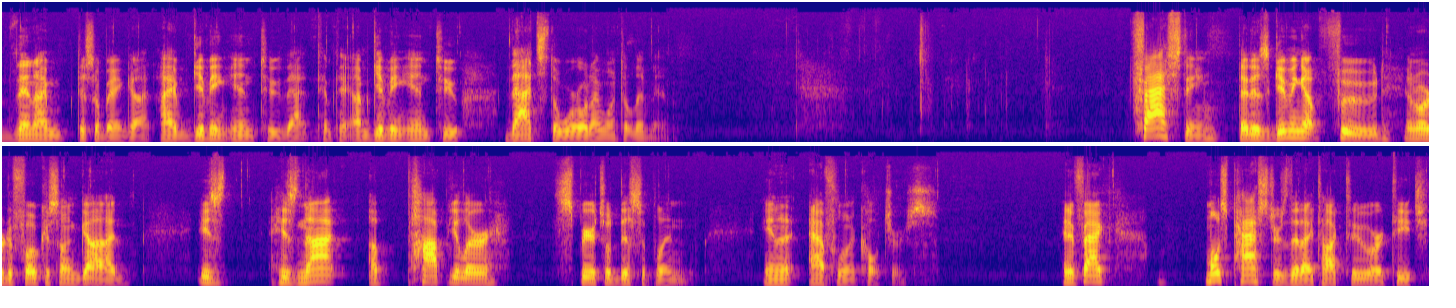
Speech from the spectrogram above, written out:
then I'm disobeying God. I am giving into that temptation. I'm giving into that's the world I want to live in. Fasting, that is giving up food in order to focus on God, is, is not a popular spiritual discipline in affluent cultures. And in fact, most pastors that I talk to or teach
